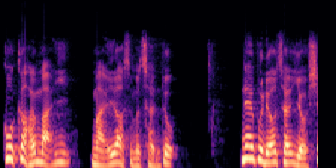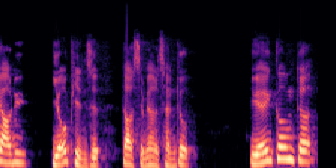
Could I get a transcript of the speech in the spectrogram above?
顾客很满意，满意到什么程度？内部流程有效率、有品质到什么样的程度？员工的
